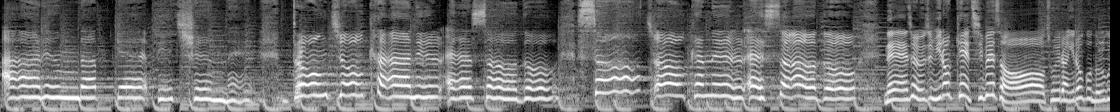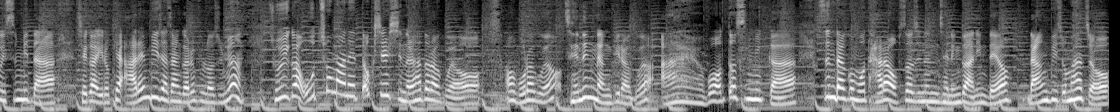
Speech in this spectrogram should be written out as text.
아름답게 비추네. 동쪽 하늘에서도 서쪽 하늘에서도 네, 저 요즘 이렇게 집에서 조이랑 이러고 놀고 있습니다. 제가 이렇게 R&B 자장가를 불러주면 조이가 5초 만에 떡실신을 하더라고요. 아, 뭐라고요? 재능 낭비라고요? 아유, 뭐 어떻습니까? 쓴다고 뭐 달아 없어지는 재능도 아닌데요. 낭비 좀 하죠.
